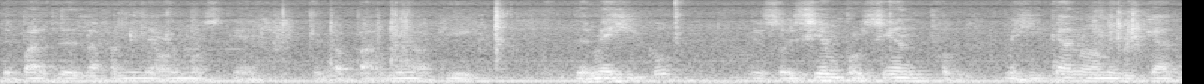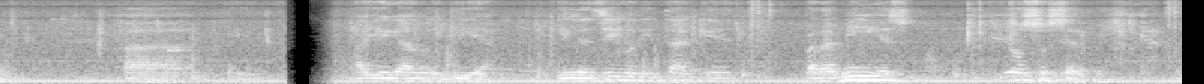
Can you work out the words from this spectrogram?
de parte de la familia Olmos que mi papá vino aquí de México. Yo soy 100% mexicano-americano. Ah, llegado el día. Y les digo ahorita que para mí es curioso ser mexicano.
